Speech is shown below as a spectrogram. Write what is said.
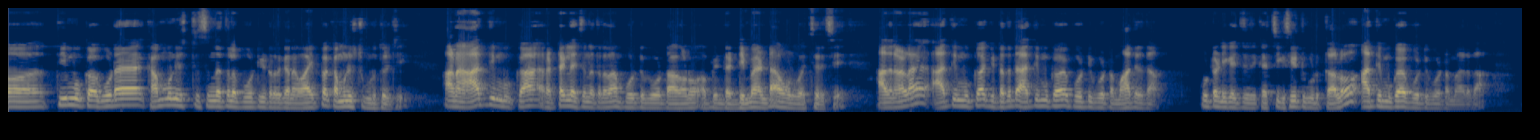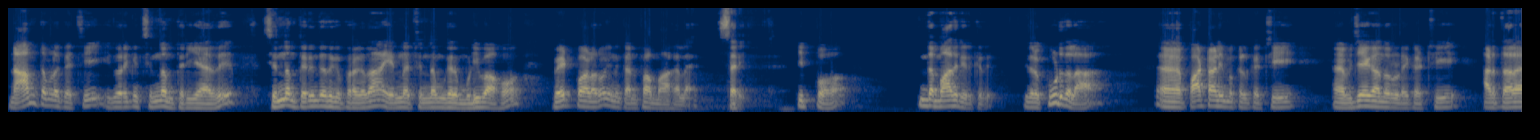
திமுக கூட கம்யூனிஸ்ட் சின்னத்தில் போட்டிடுறதுக்கான வாய்ப்பை கம்யூனிஸ்ட் கொடுத்துருச்சு. ஆனால் அதிமுக ரெட்டை சின்னத்தில் தான் போட்டி போட்டாகணும் அப்படின்ற டிமாண்டை அவங்களுக்கு வச்சிருச்சு. அதனால் அதிமுக கிட்டத்தட்ட அதிமுகவே போட்டி போட்ட மாதிரி தான் கூட்டணி கட்சி கட்சிக்கு சீட்டு கொடுத்தாலும் அதிமுகவே போட்டி போட்ட மாதிரி தான் நாம் தமிழர் கட்சி இது வரைக்கும் சின்னம் தெரியாது. சின்னம் தெரிந்ததுக்கு பிறகு தான் என்ன சின்னம்ங்கிற முடிவாகும். வேட்பாளரும் இன்னும் கன்ஃபார்ம் ஆகலை. சரி. இப்போது இந்த மாதிரி இருக்குது. இதில் கூடுதலாக பாட்டாளி மக்கள் கட்சி விஜயகாந்தருடைய கட்சி அடுத்தால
